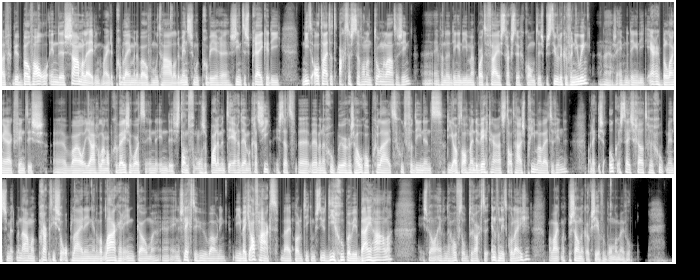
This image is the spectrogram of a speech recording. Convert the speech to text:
Maar het gebeurt bovenal in de samenleving, waar je de problemen naar boven moet halen. De mensen moet proberen zien te spreken die niet altijd het achterste van hun tong laten zien. Eh, een van de dingen die in mijn portefeuille straks terugkomt is bestuurlijke vernieuwing. Is een van de dingen die ik erg belangrijk vind, is eh, waar al jarenlang op gewezen wordt in, in de stand van onze parlementaire democratie, is dat eh, we hebben een groep burgers hoog opgeleid, goed verdienend, die over het algemeen de weg naar het stadhuis prima weten te vinden. Maar er is ook een steeds grotere groep mensen met met name een praktische opleiding en een wat lager inkomen in een slechte huurwoning, die een beetje afhaakt bij politiek en bestuur. Die groepen weer bijhalen is wel een van de hoofdopdrachten en van dit college, maar waar ik me persoonlijk ook zeer verbonden mee voel.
